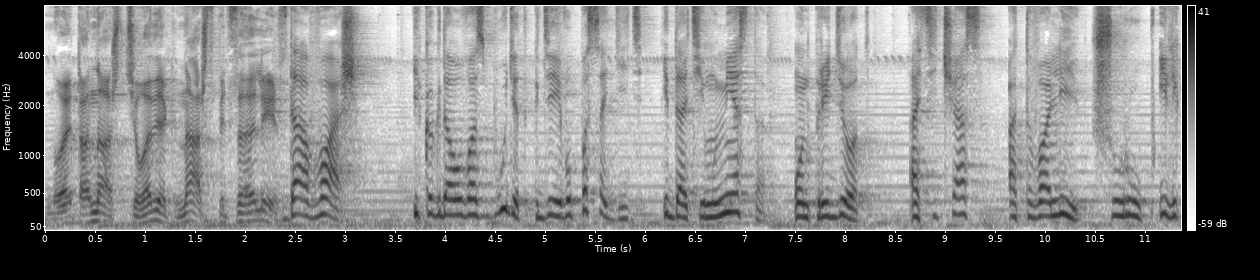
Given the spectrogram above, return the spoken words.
Но это наш человек, наш специалист. Да, ваш. И когда у вас будет, где его посадить и дать ему место, он придет. А сейчас отвали, шуруп, или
